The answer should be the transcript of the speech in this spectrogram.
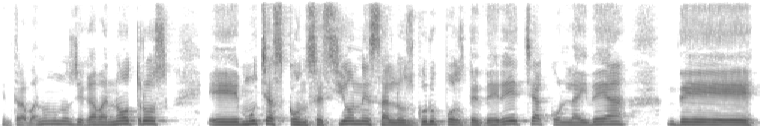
Entraban unos, llegaban otros, eh, muchas concesiones a los grupos de derecha con la idea de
